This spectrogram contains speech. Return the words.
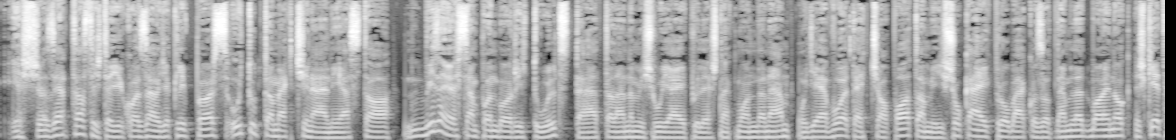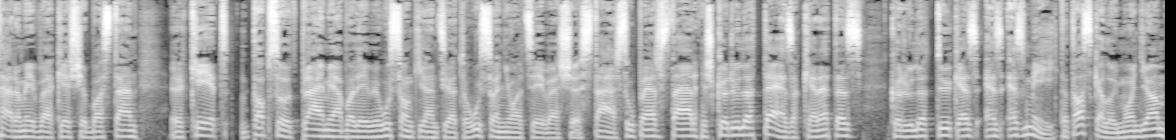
És azért azt is tegyük hozzá, hogy a Clippers úgy tudta megcsinálni ezt a bizonyos szempontból ritult, tehát talán nem is újjáépülésnek mondanám. Ugye volt egy csapat, ami sokáig próbálkozott, nem lett bajnok, és két-három évvel később aztán két abszolút prime lévő 29, illetve 28 éves sztár, szupersztár, és körülötte ez a keret, ez körülöttük, ez, ez, ez mély. Tehát azt kell, hogy mondjam,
